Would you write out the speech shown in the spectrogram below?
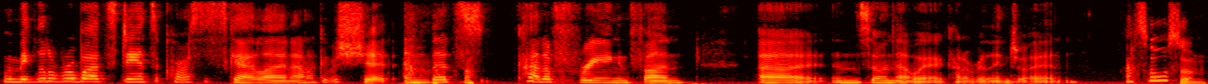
we make little robots dance across the skyline. I don't give a shit, and that's kind of freeing and fun. Uh, and so in that way, I kind of really enjoy it. That's awesome.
